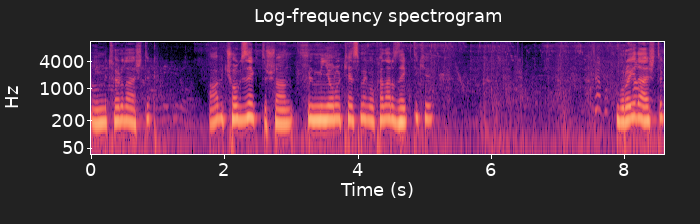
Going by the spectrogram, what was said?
İnvitörü de açtık. Abi çok zevkti şu an. Full minyonu kesmek o kadar zevkti ki. Burayı da açtık.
